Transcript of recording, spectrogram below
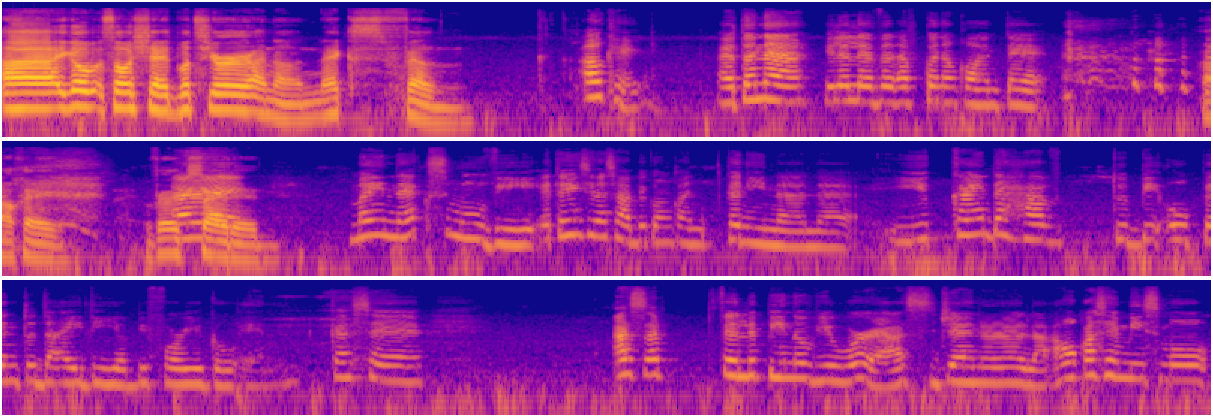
Ah, ikaw, so Shed, what's your ano next film? Okay. Eto na, ila-level up ko ng konti. Okay. Very excited. My next movie, ito yung sinasabi kong kan- kanina na you kinda have to be open to the idea before you go in. Kasi, as a Filipino viewer, as general, ah, ako kasi mismo,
